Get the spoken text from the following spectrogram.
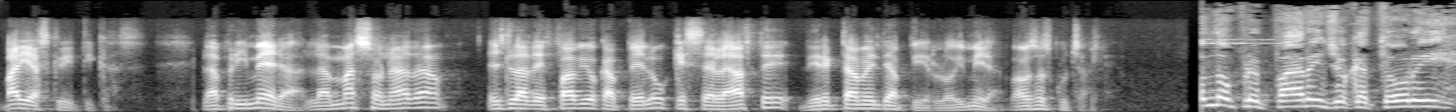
varias críticas. La primera, la más sonada, es la de Fabio Capello che se la hace direttamente a Pirlo y mira, vamos a escucharle. Quando prepari i giocatori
